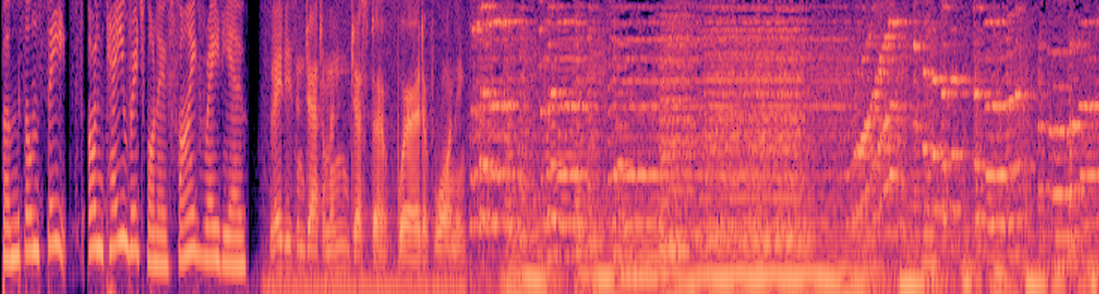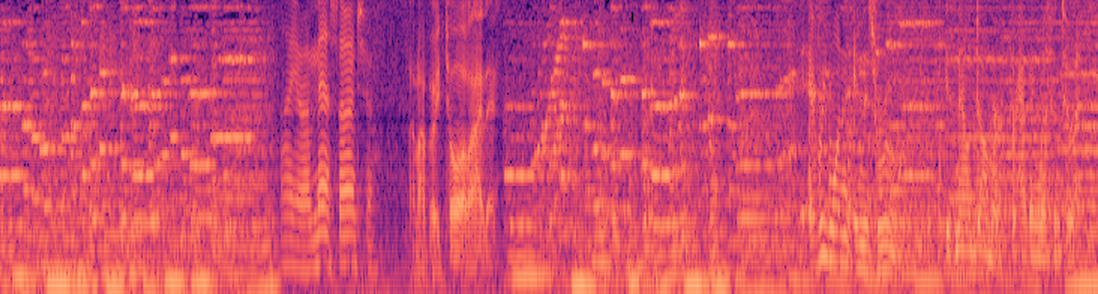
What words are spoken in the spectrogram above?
Bums on Seats on Cambridge 105 Radio. Ladies and gentlemen, just a word of warning. Oh, you're a mess, aren't you? I'm not very tall either. Everyone in this room is now dumber for having listened to it.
